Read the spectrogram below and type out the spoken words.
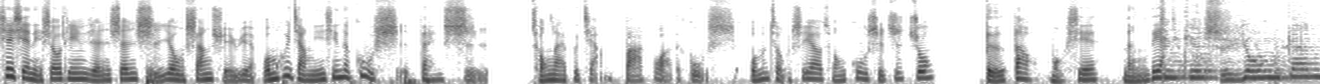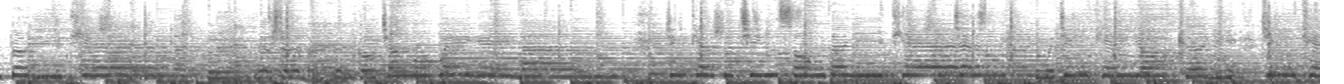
谢谢你收听人生实用商学院，我们会讲明星的故事，但是从来不讲八卦的故事。我们总是要从故事之中得到某些能量。今天是勇敢的一天，没有什么能够将我为难。今天是轻松的一天，因为今天又可以，今天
